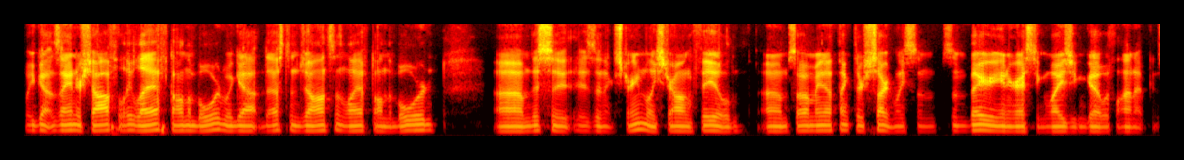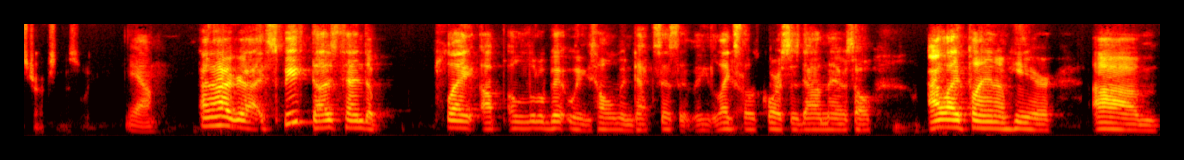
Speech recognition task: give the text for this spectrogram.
we got Xander Schauffele left on the board. We got Dustin Johnson left on the board. Um, this is, an extremely strong field. Um, so I mean I think there's certainly some some very interesting ways you can go with lineup construction this. Yeah. And I agree. Spieth does tend to play up a little bit when he's home in Texas. He likes those courses down there. So I like playing him here. Um,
